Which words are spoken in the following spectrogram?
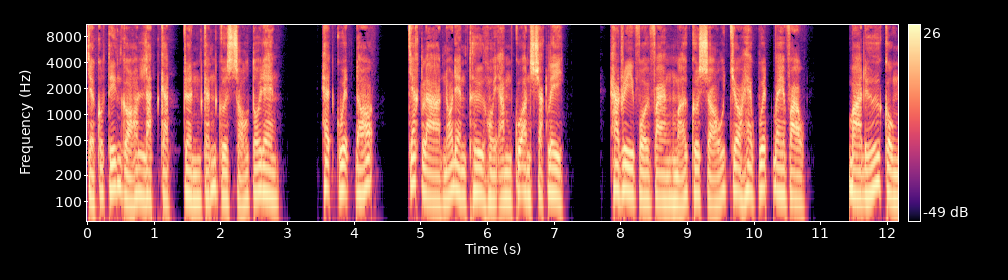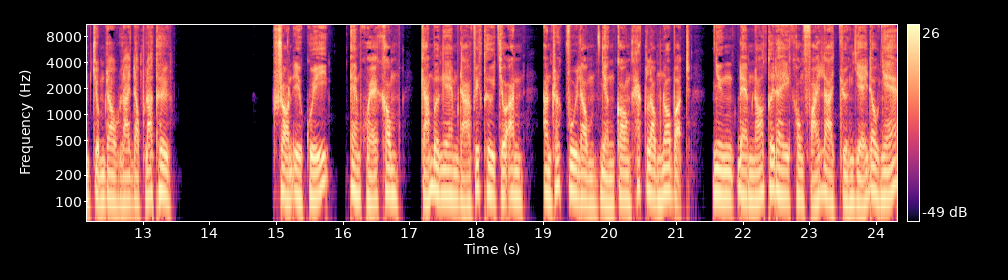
Chợt có tiếng gõ lạch cạch trên cánh cửa sổ tối đen. Hedwig đó, chắc là nó đem thư hồi âm của anh Charlie. Harry vội vàng mở cửa sổ cho Hedwig bay vào. Ba đứa cùng chụm đầu lại đọc lá thư. Ron yêu quý, em khỏe không? Cảm ơn em đã viết thư cho anh. Anh rất vui lòng nhận con hắc long Norbert nhưng đem nó tới đây không phải là chuyện dễ đâu nhé.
